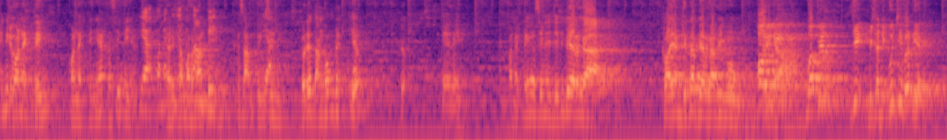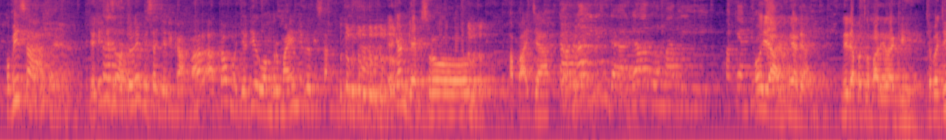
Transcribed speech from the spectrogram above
Ini connecting, connectingnya ke sini ya? Ya, Dari ke kamar mandi samping. ke samping Ya. sini. Udah tanggung deh, Ya. yuk. Yuk. Nih nih, connecting ke sini. Jadi biar nggak klien kita biar nggak bingung. Oh ini, Beda. Mbak Fir, Ji, bisa dikunci berarti ya? Oh bisa. Jadi ini sebetulnya bisa jadi kamar atau mau jadi ruang bermain juga bisa. Betul, betul, betul, betul. Ya betul. kan games room, Betul, betul. apa aja. Karena ini sudah ada lemari pakaian juga. Oh iya, ini ada. Ini dapat lemari lagi. Coba Ji,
